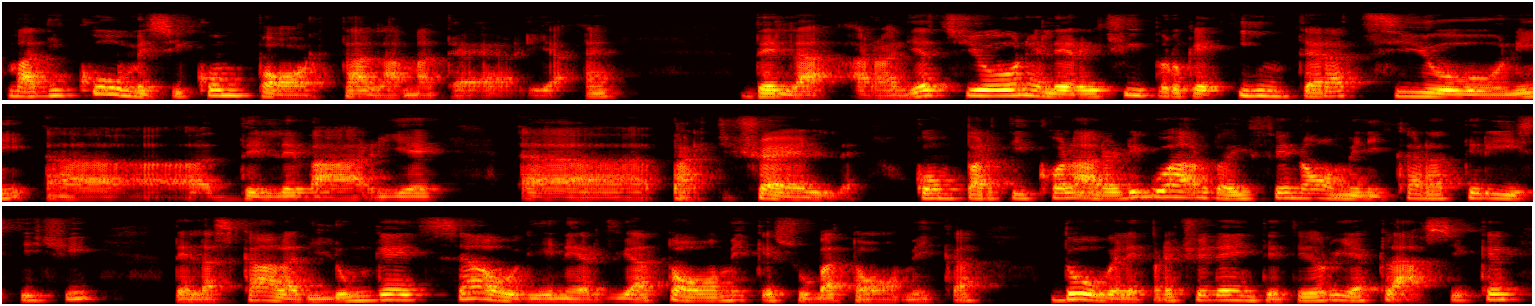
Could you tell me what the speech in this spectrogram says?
ma di come si comporta la materia, eh? della radiazione, le reciproche interazioni eh, delle varie eh, particelle con particolare riguardo ai fenomeni caratteristici della scala di lunghezza o di energia atomica e subatomica, dove le precedenti teorie classiche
